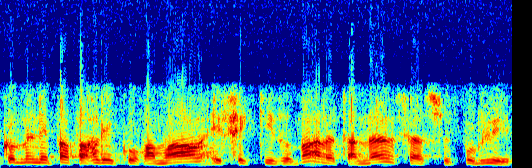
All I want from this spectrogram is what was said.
comme elle n'est pas parlée couramment, effectivement, elle a tendance à se polluer.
